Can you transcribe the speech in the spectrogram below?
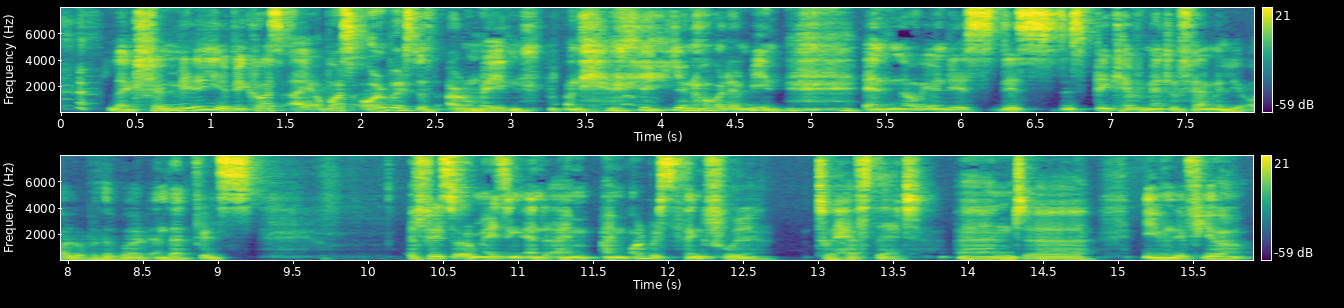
like familiar because I was always with Iron Maiden. you know what I mean? And now we're in this this this big heavy metal family all over the world, and that feels it feels so amazing. And I'm I'm always thankful to have that. And uh, even if you're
